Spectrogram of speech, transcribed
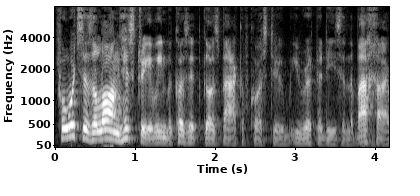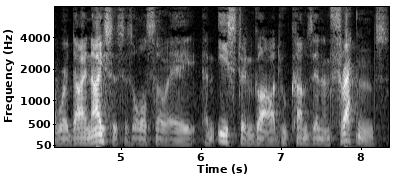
for which there's a long history. I mean, because it goes back, of course, to Euripides and the Bacchae, where Dionysus is also a, an Eastern god who comes in and threatens,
